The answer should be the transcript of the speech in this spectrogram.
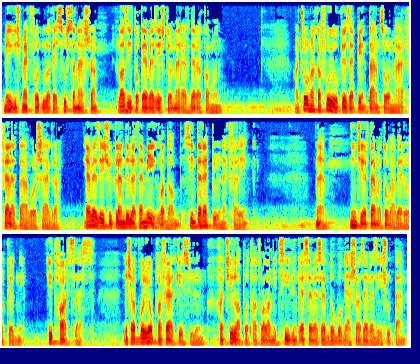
Mégis megfordulok egy szusszanásra, lazítok evezéstől merev derakamon. A csónak a folyó közepén táncol már, fele távolságra. Evezésük lendülete még vadabb, szinte repülnek felénk. Nem, nincs értelme tovább erőlködni. Itt harc lesz. És akkor jobb, ha felkészülünk, ha csillapodhat valamit szívünk eszeveszett dobogása az evezés után.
